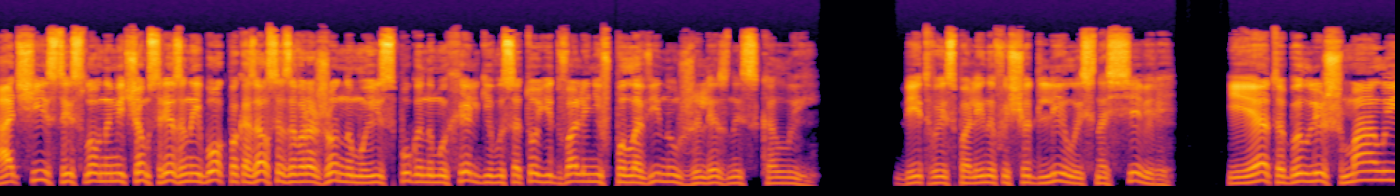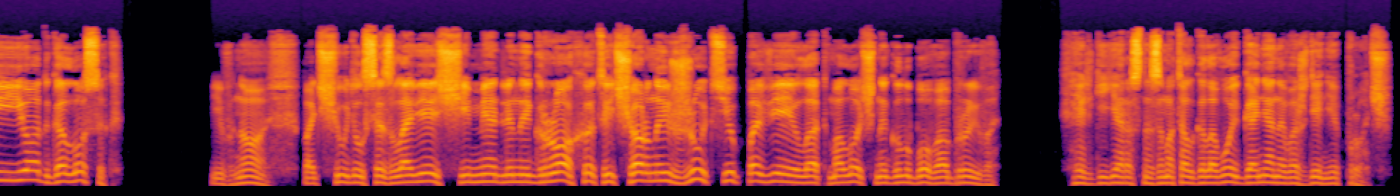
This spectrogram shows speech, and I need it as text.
а чистый, словно мечом срезанный бок, показался завороженному и испуганному Хельге высотой едва ли не в половину железной скалы. Битва исполинов еще длилась на севере, и это был лишь малый ее отголосок. И вновь почудился зловещий медленный грохот, и черной жутью повеяло от молочно-голубого обрыва. Хельги яростно замотал головой, гоня на вождение прочь.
